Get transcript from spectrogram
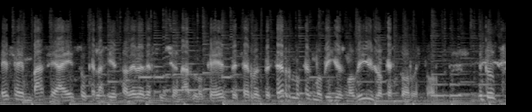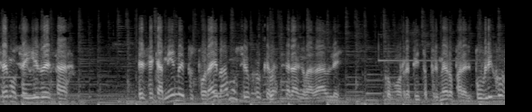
es en base a eso que la fiesta debe de funcionar. Lo que es becerro es becerro, lo que es novillo es novillo y lo que es toro es toro. Entonces hemos seguido esa, ese camino y pues por ahí vamos. Yo creo que va a ser agradable, como repito, primero para el público,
